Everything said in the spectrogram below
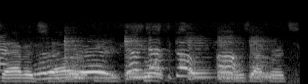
Savage. Savage short his efforts.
